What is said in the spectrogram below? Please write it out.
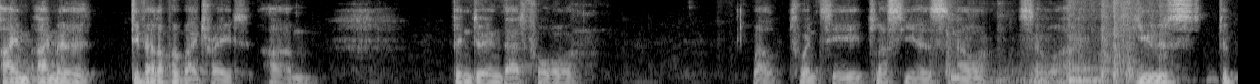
I'm I'm a developer by trade. Um, been doing that for well 20 plus years now. So I've used the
